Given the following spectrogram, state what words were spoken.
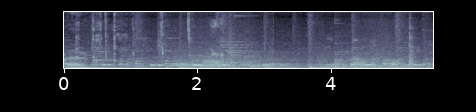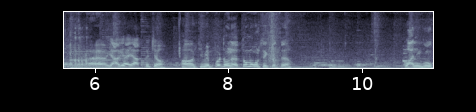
에 약이야 약 그죠? 아 힘이 뻘떡 나요. 또 먹을 수 있겠어요. 완국,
